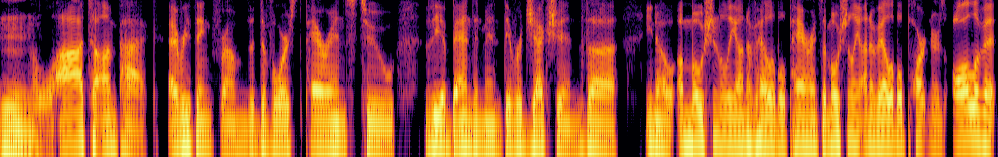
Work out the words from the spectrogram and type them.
Mm. A lot to unpack. Everything from the divorced parents to the abandonment, the rejection, the you know emotionally unavailable parents, emotionally unavailable partners, all of it.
